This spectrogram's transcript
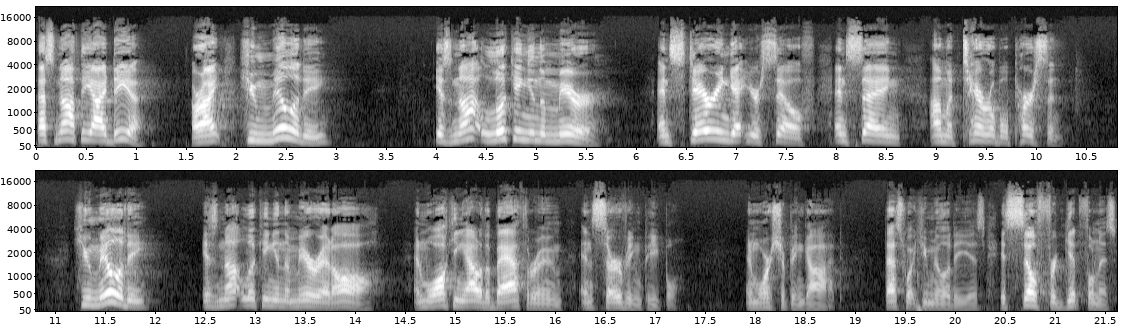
that's not the idea. All right? Humility is not looking in the mirror and staring at yourself and saying, I'm a terrible person. Humility is not looking in the mirror at all and walking out of the bathroom and serving people and worshiping God. That's what humility is. It's self forgetfulness.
